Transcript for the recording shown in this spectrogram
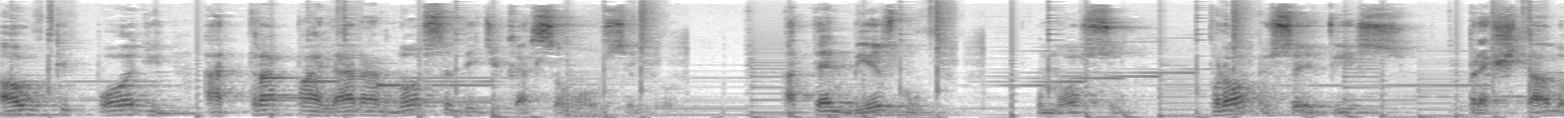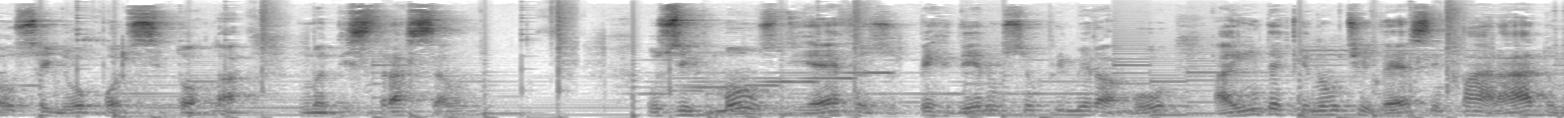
algo que pode atrapalhar a nossa dedicação ao Senhor. Até mesmo o nosso próprio serviço prestado ao Senhor pode se tornar uma distração. Os irmãos de Éfeso perderam seu primeiro amor, ainda que não tivessem parado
